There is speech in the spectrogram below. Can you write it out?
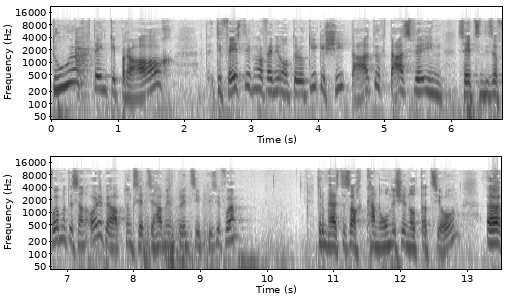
durch den Gebrauch die Festlegung auf eine Ontologie geschieht dadurch, dass wir in Sätzen dieser Form, und das sind alle Behauptungssätze, haben im Prinzip diese Form, darum heißt es auch kanonische Notation, äh,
